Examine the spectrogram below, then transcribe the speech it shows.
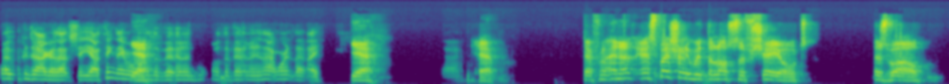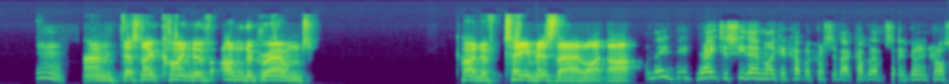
Cloak and Dagger. That's it. Yeah, I think they were yeah. one of the villain or the villain in that, weren't they? Yeah. Yeah. yeah. Definitely, and uh, especially with the loss of Shield as well. Mm. Um, there's no kind of underground kind of team, is there, like that? And they'd be great to see them like a couple across about a couple of episodes going across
